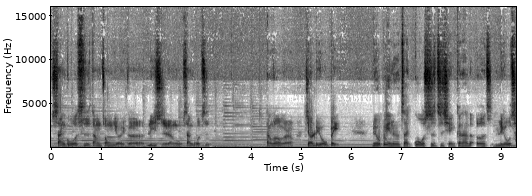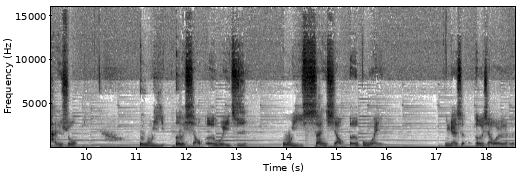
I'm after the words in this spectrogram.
三国志》当中有一个历史人物，《三国志》当中有个人叫刘备。刘备呢，在过世之前，跟他的儿子刘禅说：“勿以恶小而为之，勿以善小而不为。”应该是恶小而为的，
